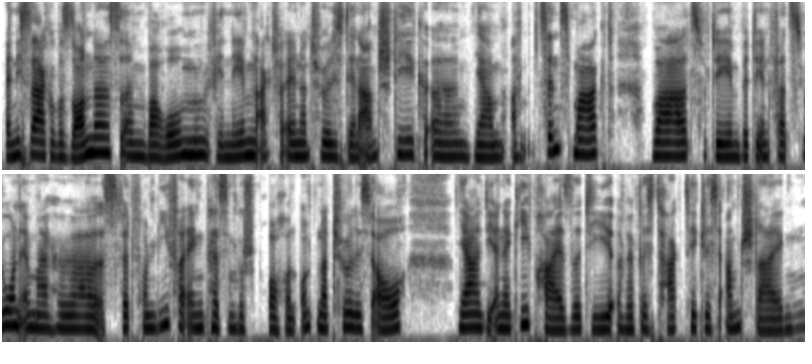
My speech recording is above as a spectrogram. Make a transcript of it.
Wenn ich sage besonders, ähm, warum? Wir nehmen aktuell natürlich den Anstieg ähm, ja, am Zinsmarkt wahr. Zudem wird die Inflation immer höher. Es wird von Lieferengpässen gesprochen und natürlich auch ja, die Energiepreise, die wirklich tagtäglich ansteigen,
